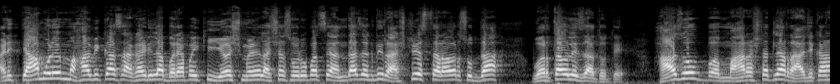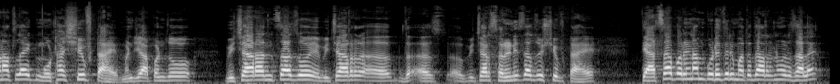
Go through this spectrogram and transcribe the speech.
आणि त्यामुळे महाविकास आघाडीला बऱ्यापैकी यश मिळेल अशा स्वरूपाचे अंदाज अगदी राष्ट्रीय स्तरावर सुद्धा वर्तावले जात होते. हा जो महाराष्ट्रातल्या राजकारणातला एक मोठा शिफ्ट आहे म्हणजे आपण जो विचारांचा जो विचार विचारसरणीचा जो शिफ्ट आहे त्याचा परिणाम कुठेतरी मतदारांवर झाला आहे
